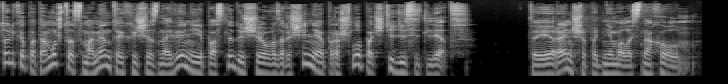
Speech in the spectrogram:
только потому что с момента их исчезновения и последующего возвращения прошло почти 10 лет. Ты и раньше поднималась на холм.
